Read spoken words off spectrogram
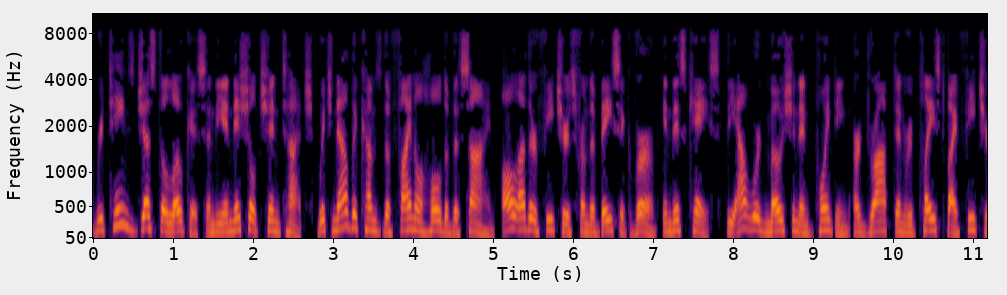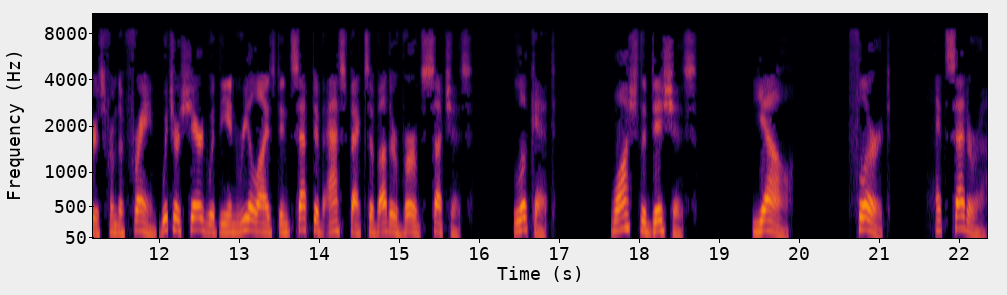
retains just the locus and the initial chin touch, which now becomes the final hold of the sign. All other features from the basic verb, in this case, the outward motion and pointing, are dropped and replaced by features from the frame, which are shared with the unrealized inceptive aspects of other verbs such as look at, wash the dishes, yell, flirt, etc.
